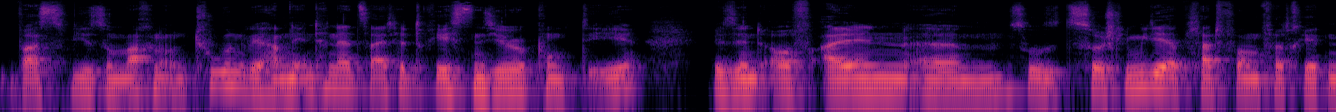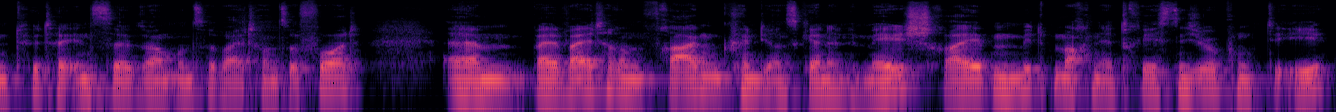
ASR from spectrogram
was wir so machen und tun. Wir haben eine Internetseite dresdenzero.de. Wir sind auf allen ähm, so Social Media Plattformen vertreten, Twitter, Instagram und so weiter und so fort. Ähm, bei weiteren Fragen könnt ihr uns gerne eine Mail schreiben, mitmachen at dresdenzero.de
